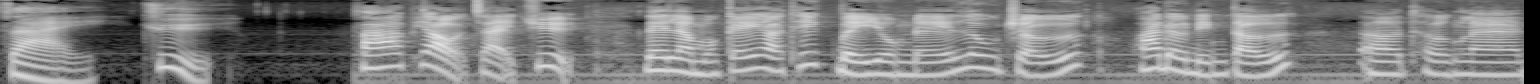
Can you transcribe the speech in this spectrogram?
giải trừ. Phá phiêu giải trừ. Đây là một cái ờ, thiết bị dùng để lưu trữ hóa đơn điện tử. Ờ, thường là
